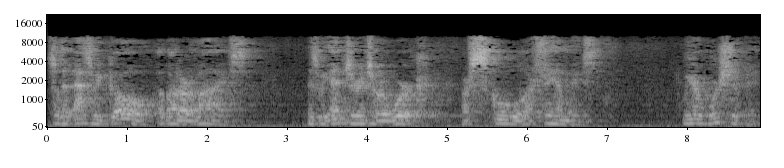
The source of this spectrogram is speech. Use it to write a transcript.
so that as we go about our lives, as we enter into our work, our school, our families, we are worshiping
